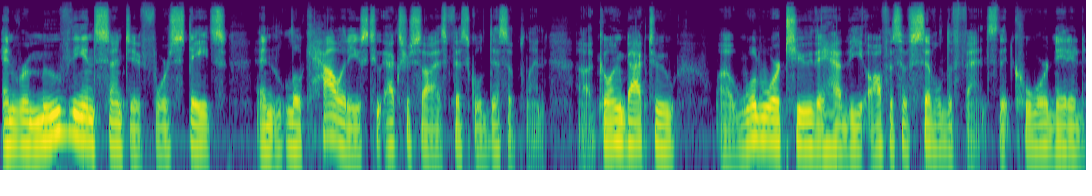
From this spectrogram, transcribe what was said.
and remove the incentive for states and localities to exercise fiscal discipline. Uh, going back to uh, World War II, they had the Office of Civil Defense that coordinated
